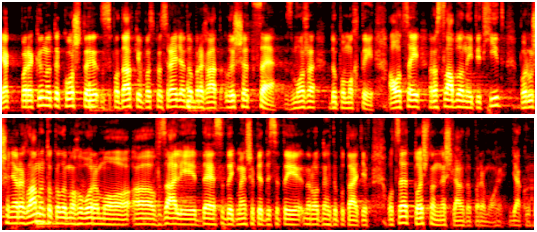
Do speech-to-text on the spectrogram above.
як перекинути кошти з податків безпосередньо до бригад. Лише це зможе допомогти. А оцей розслаблений підхід, порушення регламенту, коли ми говоримо е, в залі, де сидить менше 50 народних депутатів, оце точно не шлях до перемоги. Дякую.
